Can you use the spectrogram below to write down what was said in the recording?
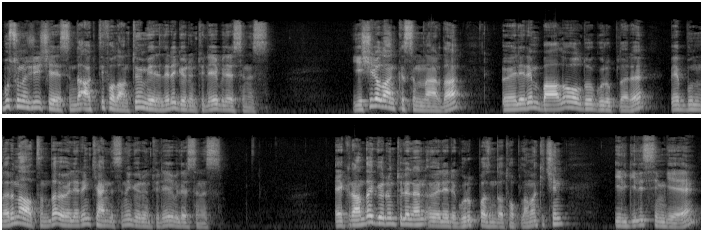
bu sunucu içerisinde aktif olan tüm verileri görüntüleyebilirsiniz. Yeşil olan kısımlarda öğelerin bağlı olduğu grupları ve bunların altında öğelerin kendisini görüntüleyebilirsiniz. Ekranda görüntülenen öğeleri grup bazında toplamak için ilgili simgeye,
